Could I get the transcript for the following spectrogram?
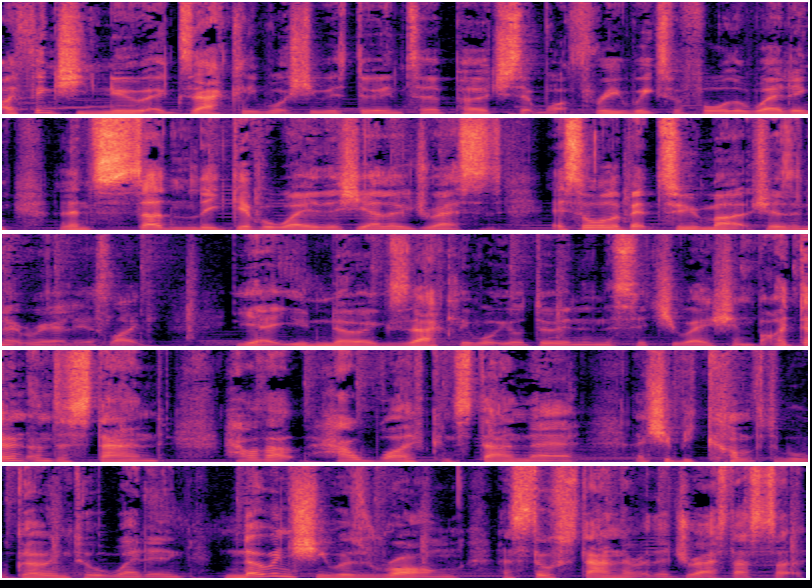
I think she knew exactly what she was doing to purchase it. What three weeks before the wedding, and then suddenly give away this yellow dress. It's all a bit too much, isn't it? Really, it's like yeah, you know exactly what you're doing in this situation, but I don't understand how that how wife can stand there and she'd be comfortable going to a wedding, knowing she was wrong, and still stand there at the dress. That's a,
